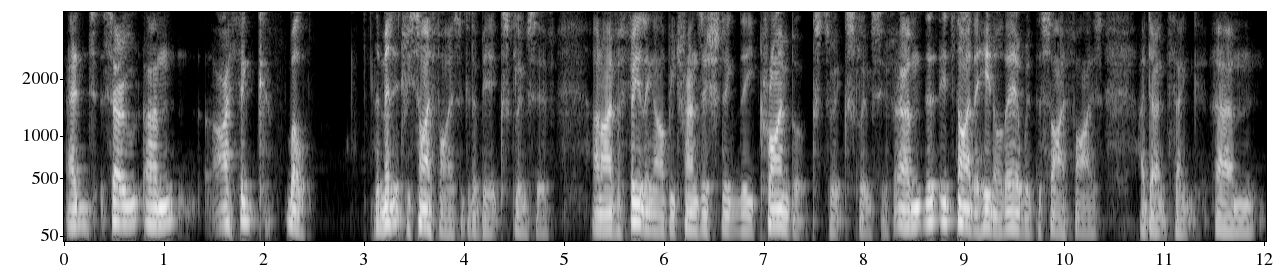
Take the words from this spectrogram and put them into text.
And so um, I think, well, the military sci-fis are going to be exclusive, and I have a feeling I'll be transitioning the crime books to exclusive. Um, it's neither here nor there with the sci-fis, I don't think. Um,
